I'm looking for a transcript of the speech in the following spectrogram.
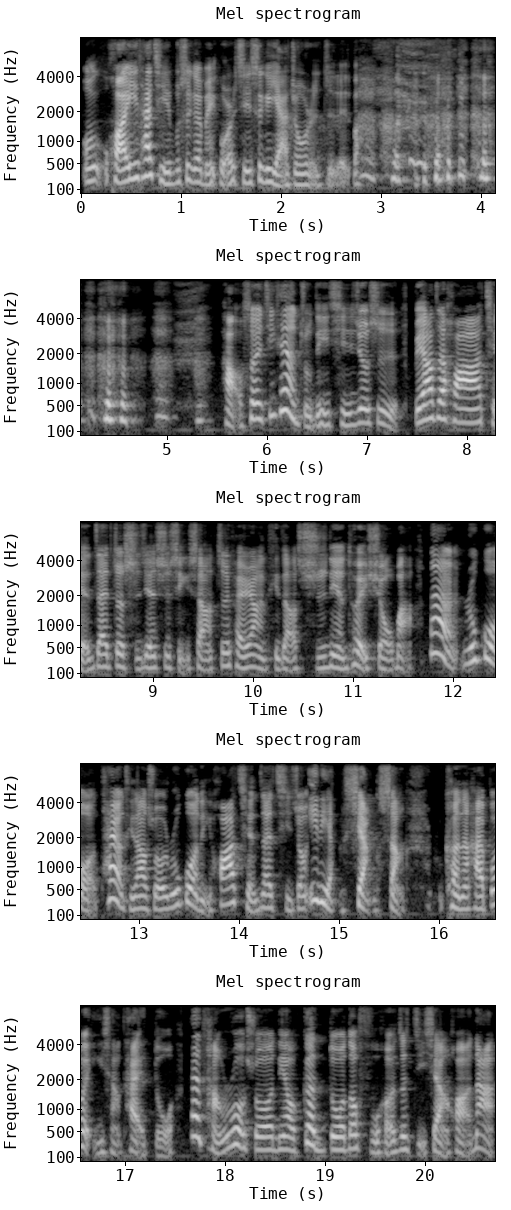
我怀疑他其实不是个美国人，其实是个亚洲人之类的吧。好，所以今天的主题其实就是不要再花钱在这十件事情上，这可以让你提早十年退休嘛。那如果他有提到说，如果你花钱在其中一两项上，可能还不会影响太多。但倘若说你有更多都符合这几项的话，那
